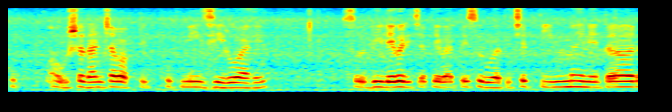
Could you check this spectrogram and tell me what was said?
खूप औषधांच्या बाबतीत खूप मी झिरो आहे. सो डिलेवरीच्या तेव्हा ते सुरुवातीचे तीन महिने तर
